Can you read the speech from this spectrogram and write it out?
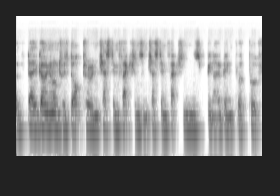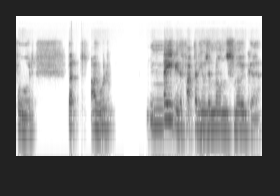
of, Dave going along to his doctor and chest infections and chest infections, you know, being put, put forward. But I would maybe the fact that he was a non-smoker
